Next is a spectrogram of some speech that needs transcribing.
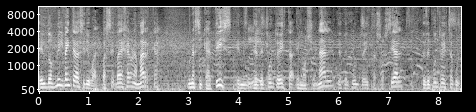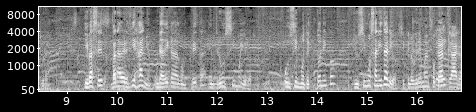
El 2020 va a ser igual. Va a, ser- va a dejar una marca, una cicatriz en- Sí. desde el punto de vista emocional, desde el punto de vista social, desde el punto de vista cultural. Y va a ser, van a haber 10 años, una década completa entre un sismo y el otro. Un sismo tectónico y un sismo sanitario, si es que lo queremos enfocar Sí, claro.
